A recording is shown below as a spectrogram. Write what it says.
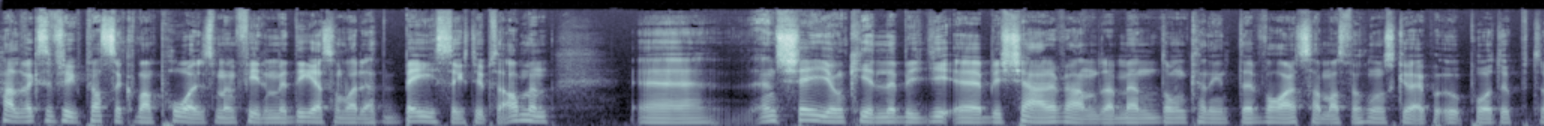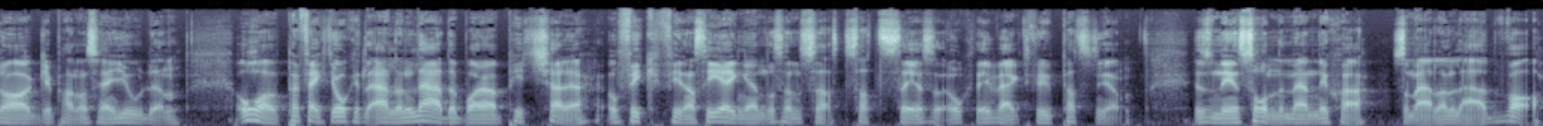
Halvvägs i flygplatsen kom han på liksom en filmidé som var rätt basic, typ så ja men eh, en tjej och en kille blir, eh, blir kära i varandra men de kan inte vara tillsammans för hon ska iväg på, på ett uppdrag på andra sidan jorden. Åh, perfekt, jag åker till Alan Ladd och bara pitchade och fick finansieringen och sen satte satt sig och åkte iväg till flygplatsen igen. Det är som det är en sån människa som Alan Ladd var.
